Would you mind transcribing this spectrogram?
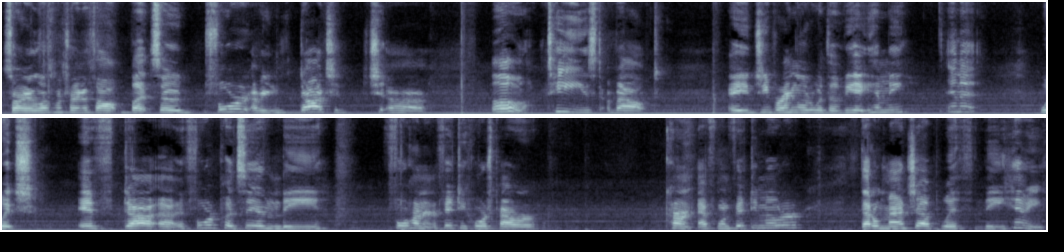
sorry, I lost my train of thought. But so Ford, I mean Dodge uh, oh teased about a Jeep Wrangler with a V8 Hemi in it, which if uh, if Ford puts in the 450 horsepower current F-150 motor, that'll match up with the Hemi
